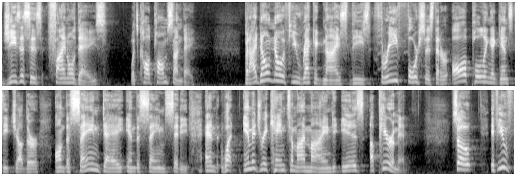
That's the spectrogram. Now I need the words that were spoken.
Jesus' final days, what's called Palm Sunday. But I don't know if you recognize these three forces that are all pulling against each other on the same day in the same city. And what imagery came to my mind is a pyramid. So if you've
